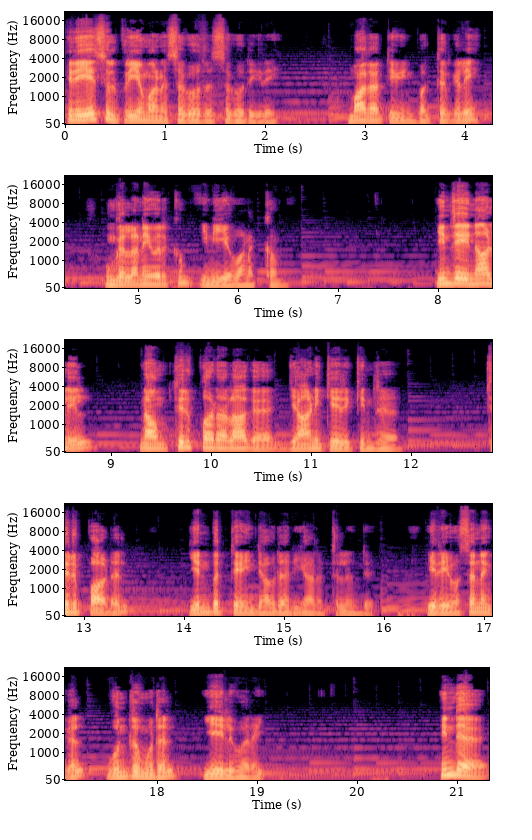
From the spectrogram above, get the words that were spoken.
இது இயேசுல் பிரியமான சகோதர சகோதரிகளே மாதா பக்தர்களே உங்கள் அனைவருக்கும் இனிய வணக்கம். இன்றைய நாளில் நாம் திருப்பாடலாக தியானிக்க இருக்கின்ற திருப்பாடல் எண்பத்தி ஐந்தாவது அதிகாரத்திலிருந்து இறை வசனங்கள் ஒன்று முதல் ஏழு வரை. இந்த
